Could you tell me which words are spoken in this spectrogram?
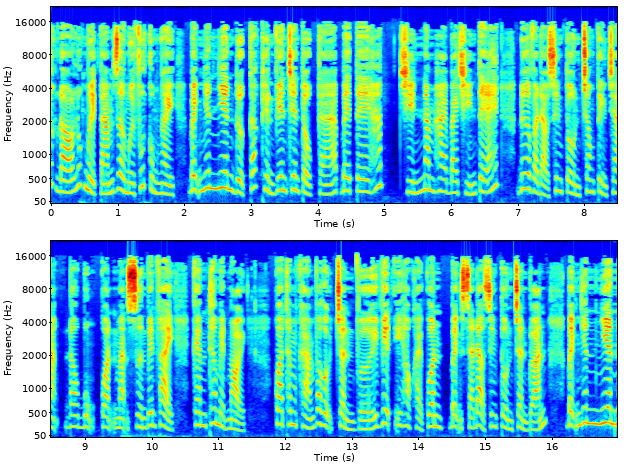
Trước đó lúc 18 giờ 10 phút cùng ngày, bệnh nhân Nhiên được các thuyền viên trên tàu cá BTH 95239TS đưa vào đảo sinh tồn trong tình trạng đau bụng quặn mạn sườn bên phải kèm theo mệt mỏi. Qua thăm khám và hội trần với Viện Y học Hải quân, bệnh xá đảo sinh tồn chẩn đoán bệnh nhân Nhiên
